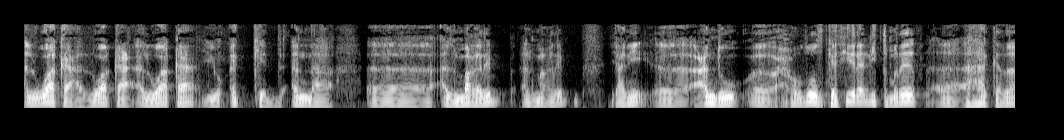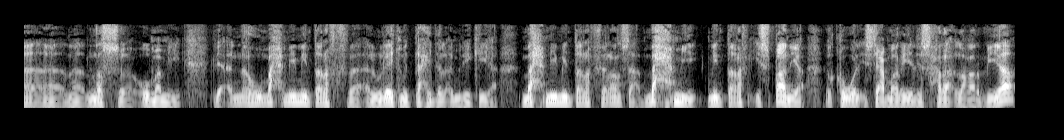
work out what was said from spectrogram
الواقع الواقع الواقع يؤكد أن آه، المغرب المغرب يعني آه، عنده آه، حظوظ كثيرة لتمرير هكذا نص أممي. لأنه محمي من طرف الولايات المتحدة الأمريكية محمي من طرف فرنسا محمي من طرف إسبانيا القوة الاستعمارية للصحراء الغربية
